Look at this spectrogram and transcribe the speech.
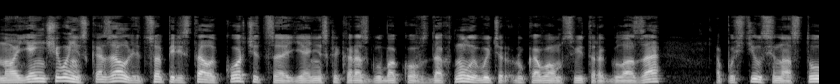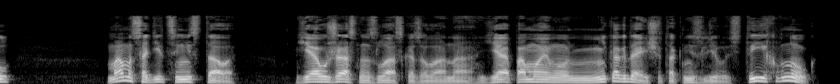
Но я ничего не сказал, лицо перестало корчиться, я несколько раз глубоко вздохнул и вытер рукавом свитера глаза, опустился на стул. Мама садиться не стала. «Я ужасно зла», — сказала она. «Я, по-моему, никогда еще так не злилась. Ты их внук,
